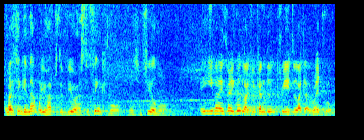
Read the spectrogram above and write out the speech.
And I think in that way you have to, the viewer has to think more, has to feel more. Even it's very good, like you can do, create like a red room,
